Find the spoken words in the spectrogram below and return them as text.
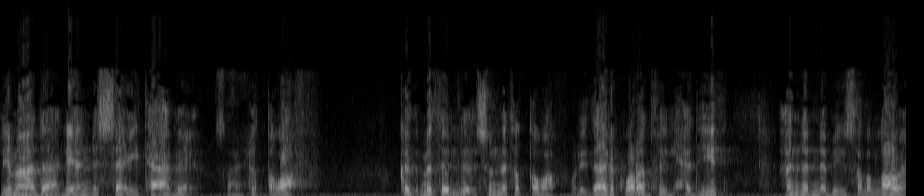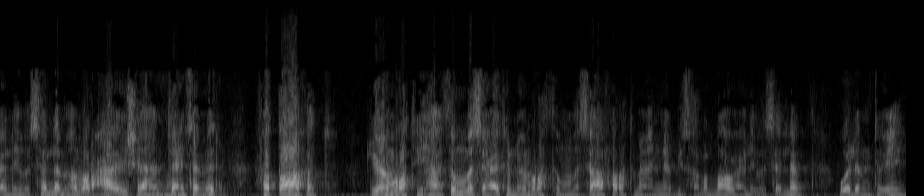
لماذا؟ لأن السعي تابع صحيح. للطواف مثل سنة الطواف ولذلك ورد في الحديث أن النبي صلى الله عليه وسلم أمر عائشة أن تعتمر فطافت لعمرتها ثم سعت العمرة ثم سافرت مع النبي صلى الله عليه وسلم ولم تعد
